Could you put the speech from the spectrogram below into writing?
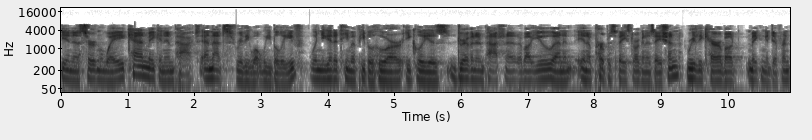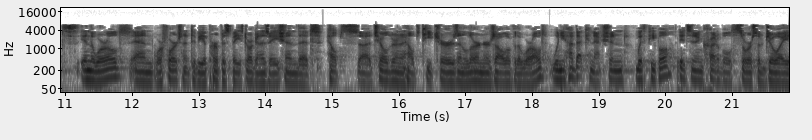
in a certain way can make an impact. And that's really what we believe. When you get a team of people who are equally as driven and passionate about you and in a purpose-based organization, really care about making a difference in the world. And we're fortunate to be a purpose-based organization that helps uh, children and helps teachers and learners all over the world. When you have that connection with people, it's an incredible source of joy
